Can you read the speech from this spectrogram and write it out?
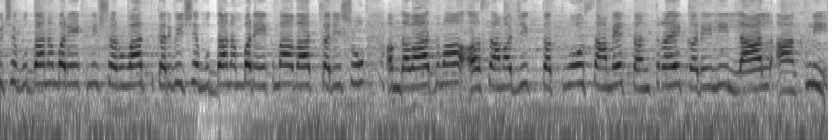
આવ્યું છે. મુદ્દા નંબર એકની શરૂઆત કરવી છે. મુદ્દા નંબર એકમાં વાત કરીશું. અમદાવાદમાં અસામાજિક તત્વો સામે તંત્રએ કરેલી લાલ આંખની.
